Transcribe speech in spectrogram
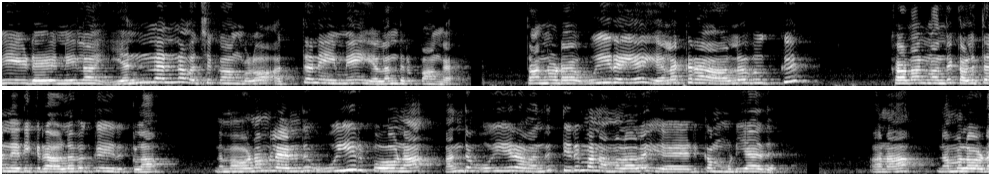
வீடு நிலம் என்னென்ன வச்சுக்காங்களோ அத்தனையுமே இழந்திருப்பாங்க. தன்னோட உயிரையே இழக்கிற அளவுக்கு கடன் வந்து கழுத்தை நெரிக்கிற அளவுக்கு இருக்கலாம். நம்ம உடம்புல இருந்து உயிர் போனால் அந்த உயிரை வந்து திரும்ப நம்மளால் எடுக்க முடியாது. ஆனால் நம்மளோட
